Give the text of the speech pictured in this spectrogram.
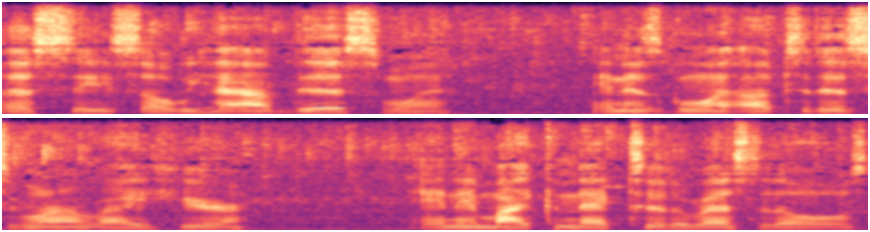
Let's see, so we have this one, and it's going up to this run right here, and it might connect to the rest of those.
